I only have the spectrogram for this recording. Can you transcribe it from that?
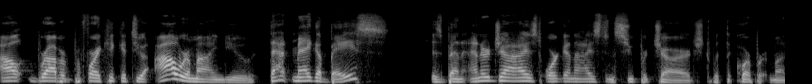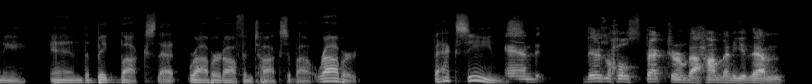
i'll robert before i kick it to you i'll remind you that MAGA base has been energized organized and supercharged with the corporate money and the big bucks that robert often talks about. Robert vaccines. And there's a whole spectrum about how many of them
